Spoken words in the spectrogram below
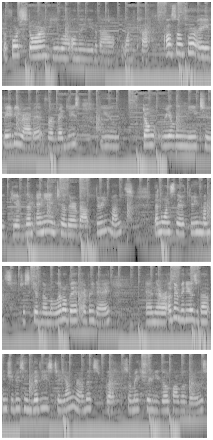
Before Storm, he will only need about one cup. Also for a baby rabbit, for veggies, you don't really need to give them any until they're about three months. Then once they're three months, just give them a little bit every day. And there are other videos about introducing veggies to young rabbits, but so make sure you go follow those.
